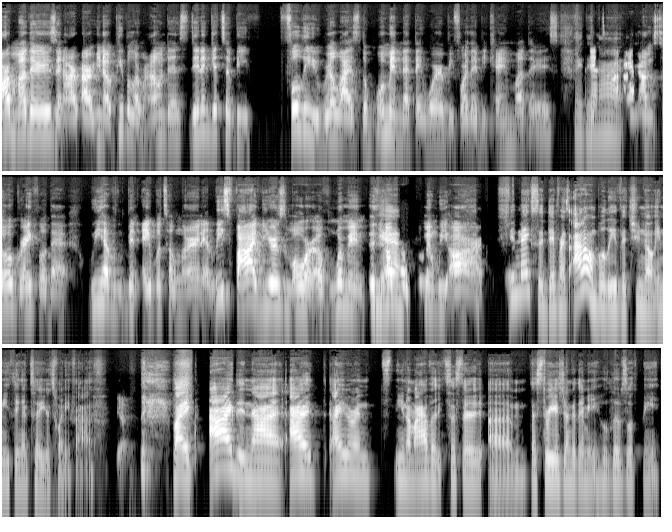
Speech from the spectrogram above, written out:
our mothers and our our, you know, people around us didn't get to be fully realize the woman that they were before they became mothers. They did And not. I I'm so grateful that we have been able to learn at least 5 years more of women of Yeah. the women we are. It makes a difference. I don't believe that you know anything until you're 25. Yeah. Like, I did not I I even you know, I have a sister, um, that's 3 years younger than me who lives with me,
